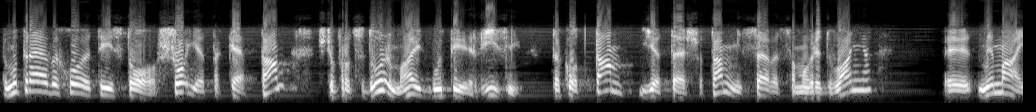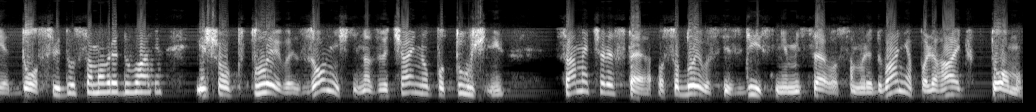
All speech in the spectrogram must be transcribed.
Тому треба виходити із того, що є таке там, що процедури мають бути різні. Так от там є те, що там місцеве самоврядування е, немає досвіду самоврядування, і що впливи зовнішні надзвичайно потужні. Саме через те особливості здійснення місцевого самоврядування полягають в тому,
